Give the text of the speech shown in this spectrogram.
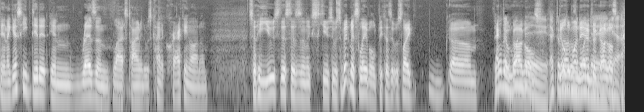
and I guess he did it in resin last time, and it was kind of cracking on him. So he used this as an excuse. It was a bit mislabeled because it was like um, Build ecto goggles. Ecto build goggles one day one ecto day, goggles. yeah.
